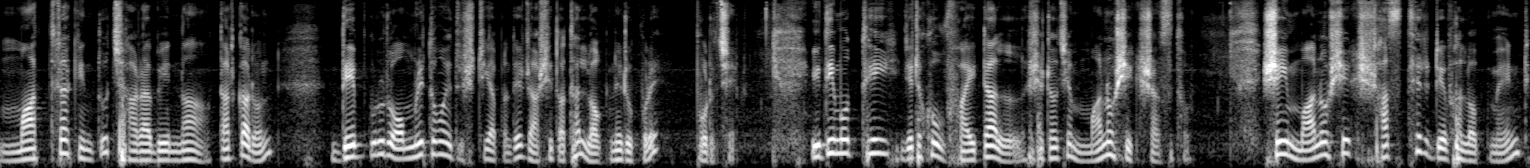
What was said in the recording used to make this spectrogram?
মাত্রা কিন্তু ছাড়াবে না। তার কারণ দেবগুরুর অমৃতময় দৃষ্টি আপনাদের রাশি তথা লগ্নের উপরে পড়েছে। ইতিমধ্যেই যেটা খুব ভাইটাল সেটা হচ্ছে মানসিক স্বাস্থ্য। সেই মানসিক স্বাস্থ্যের ডেভেলপমেন্ট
